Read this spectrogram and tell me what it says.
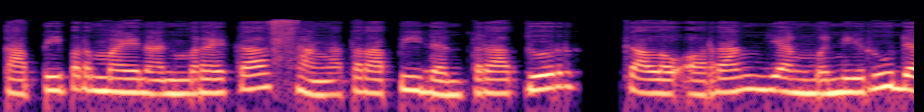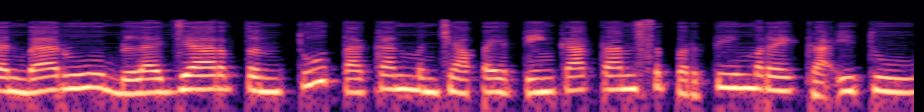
tapi permainan mereka sangat rapi dan teratur, kalau orang yang meniru dan baru belajar tentu takkan mencapai tingkatan seperti mereka itu,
